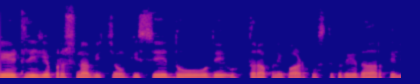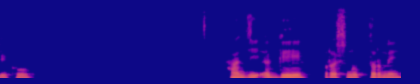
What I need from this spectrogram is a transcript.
ਹੇਠ ਲਿਖੇ ਪ੍ਰਸ਼ਨਾਂ ਵਿੱਚੋਂ ਕਿਸੇ ਦੋ ਦੇ ਉੱਤਰ ਆਪਣੀ ਪਾਠ ਪੁਸਤਕ ਦੇ ਆਧਾਰ ਤੇ ਲਿਖੋ। ਹਾਂਜੀ, ਅੱਗੇ ਪ੍ਰਸ਼ਨ ਉੱਤਰ ਨੇ।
